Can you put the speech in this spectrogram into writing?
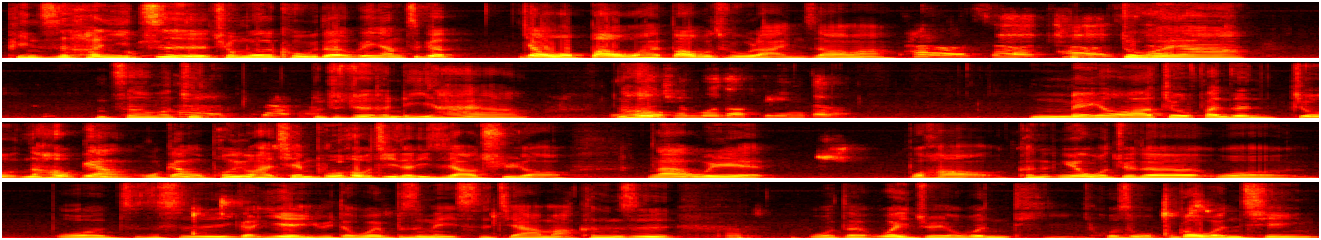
品质很一致，全部都是苦的。我跟你讲，这个要我爆我还爆不出来，你知道吗？特色特色，对啊。你知道吗？就我就觉得很厉害啊，然后全部都冰的，没有啊，就反正就然后我跟你讲，我跟我朋友还前仆后继的一直要去哦，那我也不好，可能因为我觉得我我只是一个业余的，我也不是美食家嘛，可能是我的味觉有问题，或是我不够文青。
